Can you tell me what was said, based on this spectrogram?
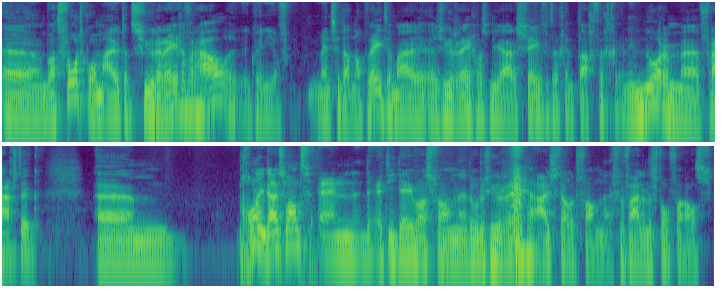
Uh, wat voortkwam uit dat zure regenverhaal. Ik weet niet of mensen dat nog weten, maar uh, zure regen was in de jaren 70 en 80 een enorm vraagstuk. Um, begon in Duitsland en de, het idee was van door de zure regen uitstoot van vervuilende stoffen als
